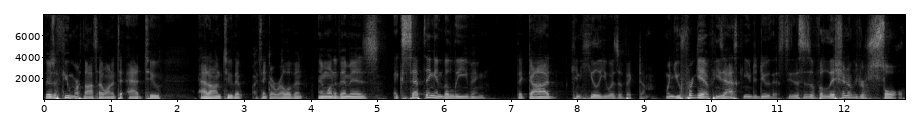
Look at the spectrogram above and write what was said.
There's a few more thoughts I wanted to add to add on to that I think are relevant. And one of them is accepting and believing that God can heal you as a victim. When you forgive, he's asking you to do this. See, this is a volition of your soul,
